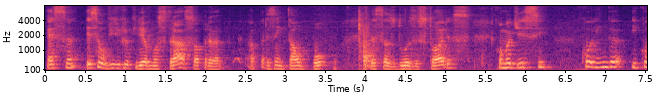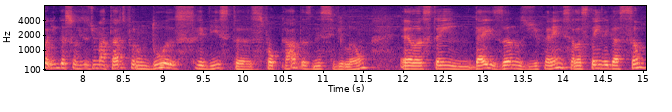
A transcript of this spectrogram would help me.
essa, esse é o vídeo que eu queria mostrar, só para apresentar um pouco dessas duas histórias. Como eu disse, Coringa e Coringa Sorriso de Matar foram duas revistas focadas nesse vilão. Elas têm 10 anos de diferença, elas têm ligação,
